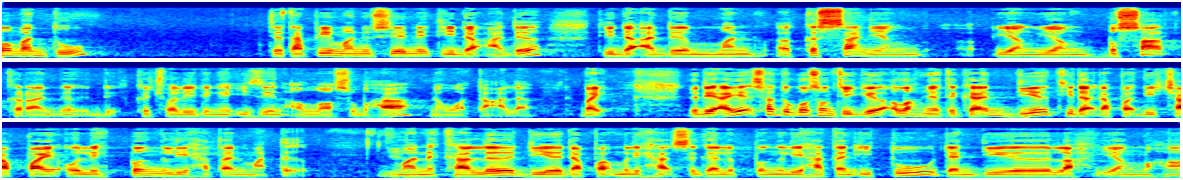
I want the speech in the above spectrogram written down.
membantu tetapi manusia ini tidak ada tidak ada man, uh, kesan yang yang yang besar kerana kecuali dengan izin Allah Subhanahu Wa Taala. Baik. Jadi ayat 103 Allah menyatakan dia tidak dapat dicapai oleh penglihatan mata. Ya. Manakala dia dapat melihat segala penglihatan itu dan dialah yang maha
